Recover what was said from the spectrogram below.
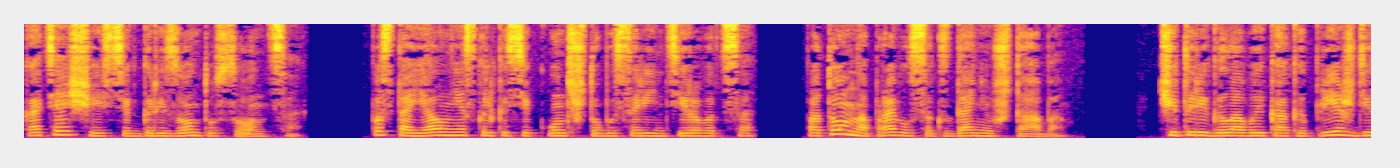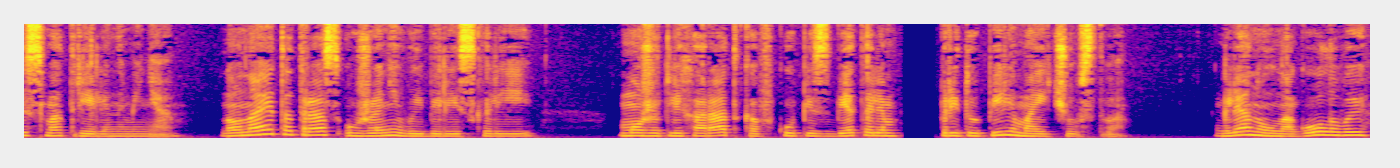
катящееся к горизонту солнце постоял несколько секунд, чтобы сориентироваться, потом направился к зданию штаба. Четыре головы, как и прежде, смотрели на меня, но на этот раз уже не выбили из колеи. Может, лихорадка в купе с Бетелем притупили мои чувства. Глянул на головы,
